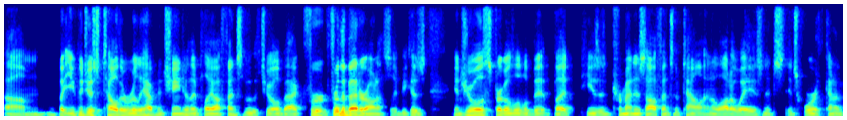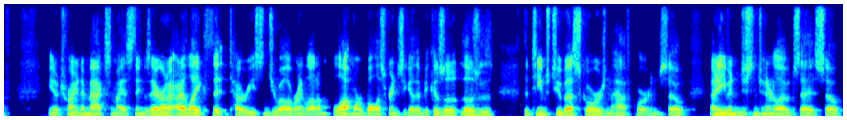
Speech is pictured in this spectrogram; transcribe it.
Um, but you could just tell they're really having to change how they play offensively with Joel back for for the better, honestly, because and Joel has struggled a little bit, but he's a tremendous offensive talent in a lot of ways, and it's it's worth kind of you know trying to maximize things there. And I, I like that Tyrese and Joel running a lot of a lot more ball screens together because those are the team's two best scorers in the half court, and so and even just in general, I would say so.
